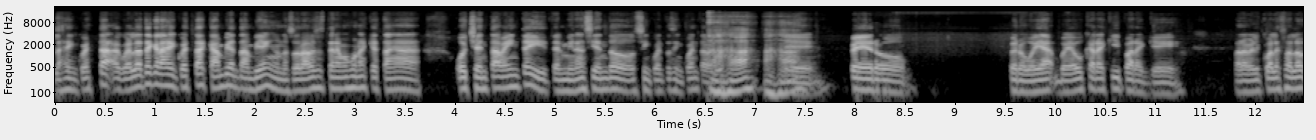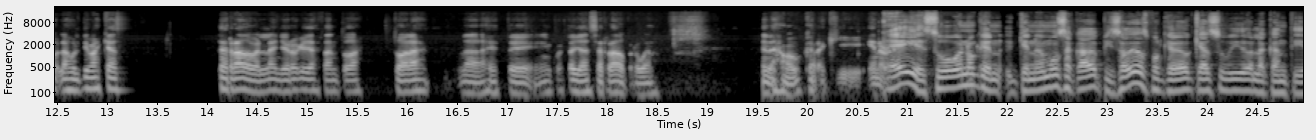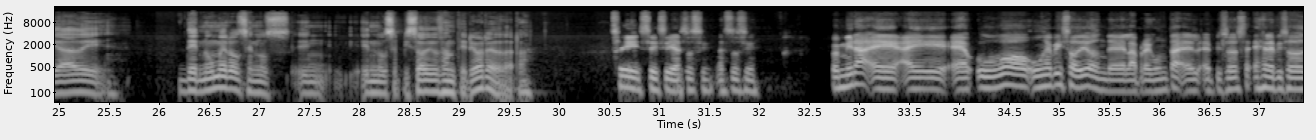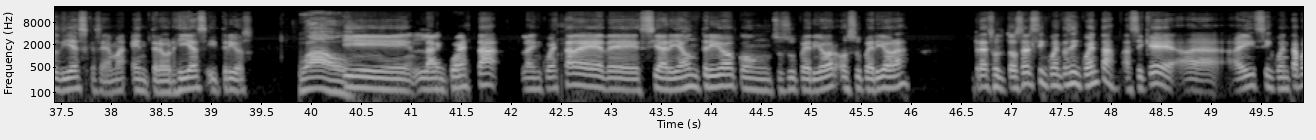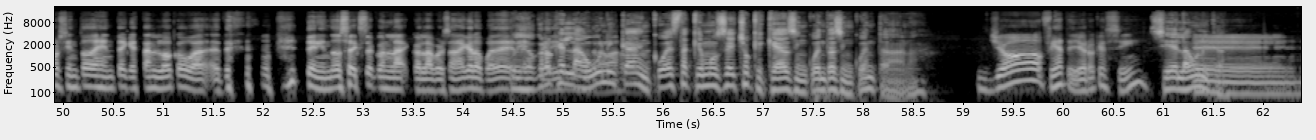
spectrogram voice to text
las encuestas, acuérdate que las encuestas cambian también. Nosotros a veces tenemos unas que están a 80-20 y terminan siendo 50-50, ¿verdad? Ajá, ajá. Pero pero voy a, voy a buscar aquí para que para ver cuáles son las últimas que han cerrado, ¿verdad? Yo creo que ya están todas, todas las, las, este, encuestas ya han cerrado, pero bueno. Déjame buscar aquí. Inter- Ey, estuvo bueno que, que no hemos sacado episodios porque veo que ha subido la cantidad de, de números en los, en, en los episodios anteriores, ¿verdad? Sí, sí, sí, eso sí, eso sí. Pues mira, eh, eh, hubo un episodio donde la pregunta, el episodio es el episodio 10 que se llama Entre orgías y tríos. Wow. Y la encuesta, la encuesta de, de si haría un trío con su superior o superiora resultó ser 50-50. Así que ah, hay 50% de gente que están locos ah, teniendo sexo con la, con la persona que lo puede. Pues yo creo que es la trabajo, única encuesta que hemos hecho que queda 50-50, ¿verdad? Yo, fíjate, yo creo que sí. Sí, es la única. Eh,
